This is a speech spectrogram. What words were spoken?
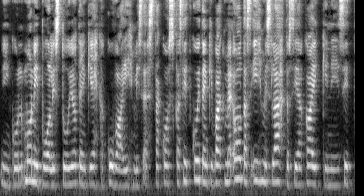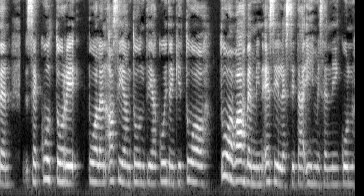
niin kuin monipuolistuu jotenkin ehkä kuva ihmisestä, koska sitten kuitenkin vaikka me oltaisiin ihmislähtöisiä kaikki, niin sitten se kulttuuripuolen asiantuntija kuitenkin tuo tuo vahvemmin esille sitä ihmisen niin kuin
